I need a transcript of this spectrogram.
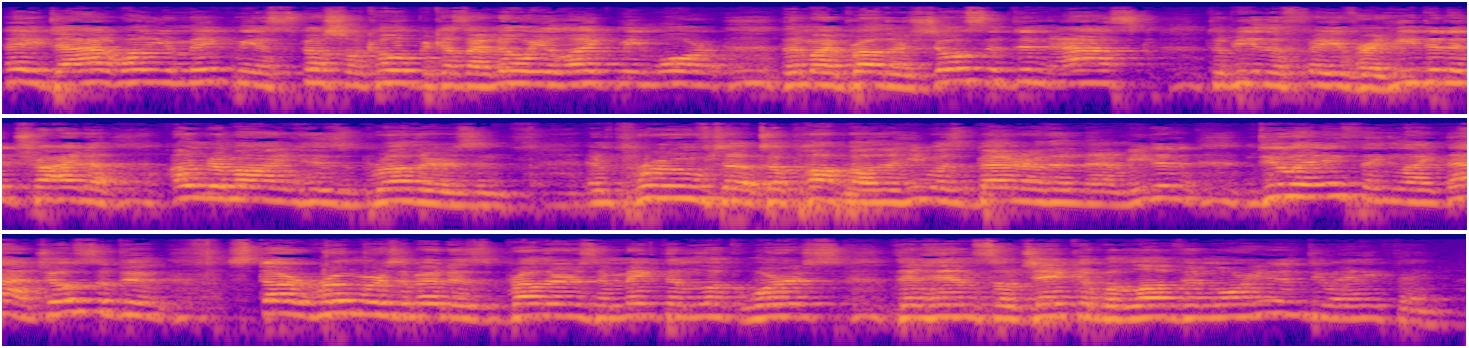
Hey, dad, why don't you make me a special coat because I know you like me more than my brothers. Joseph didn't ask to be the favorite. He didn't try to undermine his brothers and, and prove to, to Papa that he was better than them. He didn't do anything like that. Joseph didn't start rumors about his brothers and make them look worse than him so Jacob would love him more. He didn't do anything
